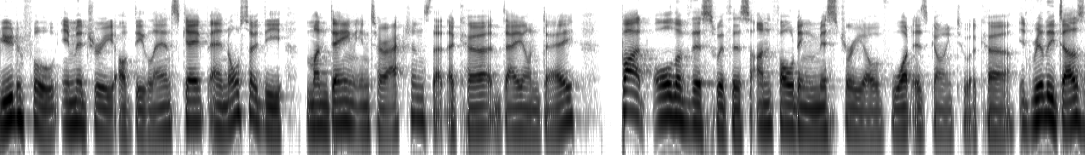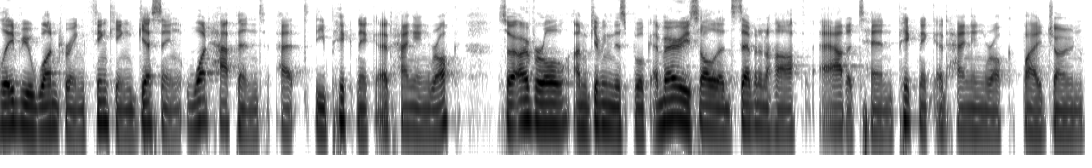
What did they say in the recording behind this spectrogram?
beautiful imagery of the landscape and also the mundane interactions that occur day on day. But all of this with this unfolding mystery of what is going to occur. It really does leave you wondering, thinking, guessing what happened at the picnic at Hanging Rock. So, overall, I'm giving this book a very solid 7.5 out of 10 Picnic at Hanging Rock by Joan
